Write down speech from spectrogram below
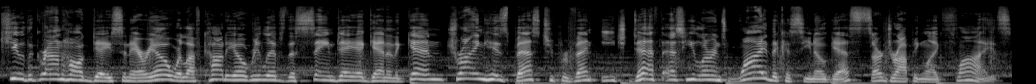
Cue the Groundhog Day scenario where Lafcadio relives the same day again and again, trying his best to prevent each death as he learns why the casino guests are dropping like flies.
